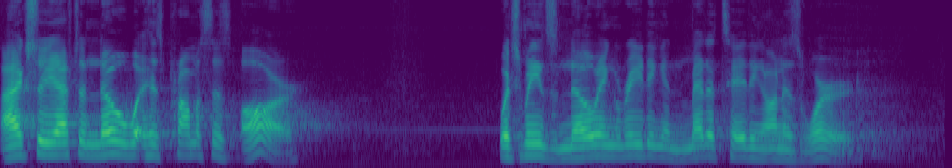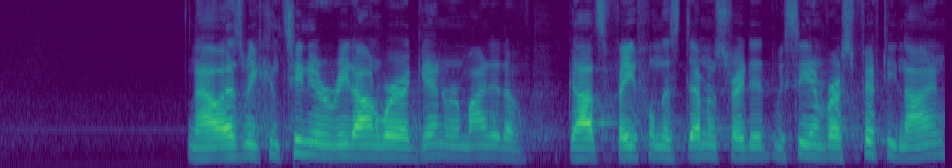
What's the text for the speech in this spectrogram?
I actually have to know what his promises are, which means knowing, reading, and meditating on his word. Now, as we continue to read on, we're again reminded of God's faithfulness demonstrated. We see in verse 59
